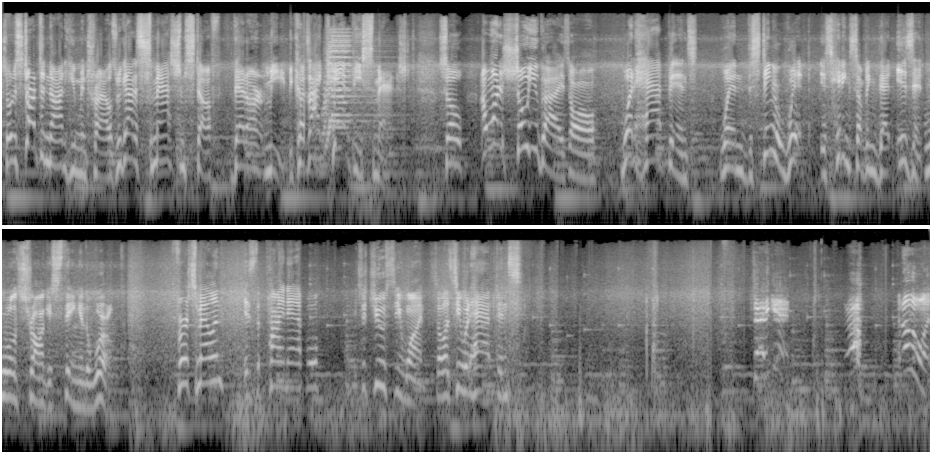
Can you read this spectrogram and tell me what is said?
So to start the non-human trials, we gotta smash some stuff that aren't me, because I can't be smashed. So I wanna show you guys all what happens when the Stinger Whip is hitting something that isn't world's strongest thing in the world. First melon is the pineapple. It's a juicy one, so let's see what happens. Try it again. Ah, another one.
